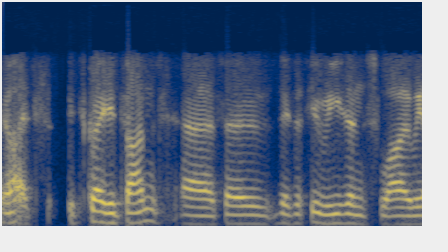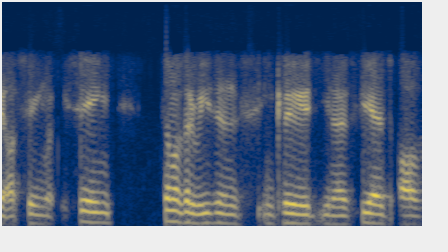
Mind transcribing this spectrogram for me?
Yeah, it's it's crazy times. Uh, so there's a few reasons why we are seeing what we're seeing. Some of the reasons include, you know, fears of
